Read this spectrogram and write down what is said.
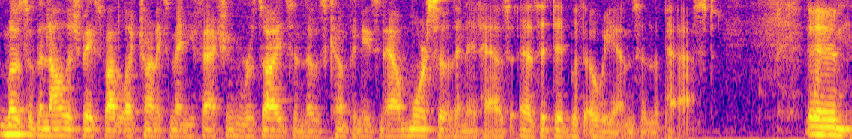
most of the knowledge base about electronics manufacturing resides in those companies now, more so than it has as it did with OEMs in the past. Um,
